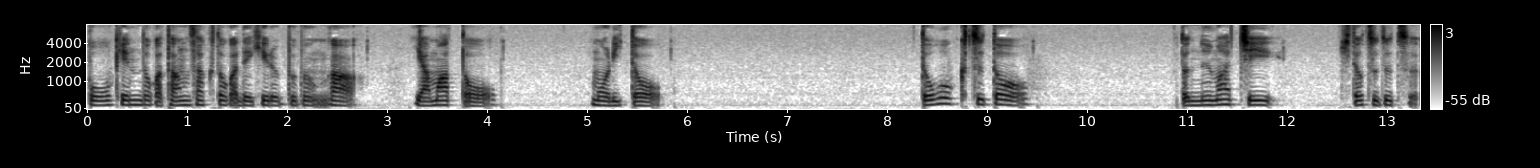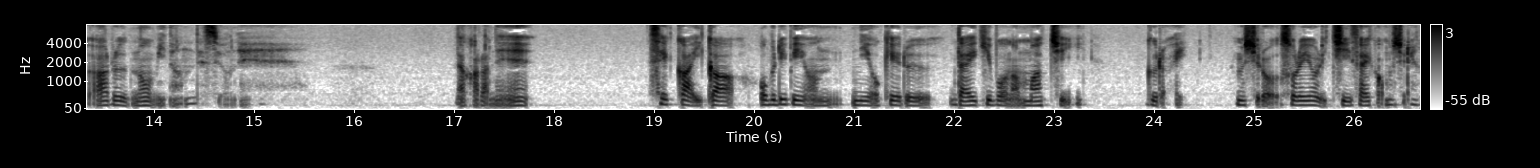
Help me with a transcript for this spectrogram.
冒険とか探索とかできる部分が山と森と洞窟とあと沼地一つずつあるのみなんですよね。だからね世界がオブリビオンにおける大規模な街ぐらい。むしろそれより小さいかもしれん。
